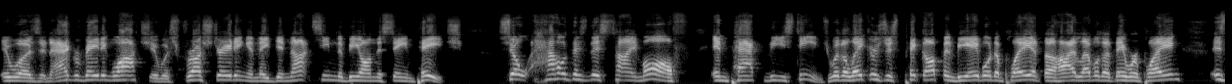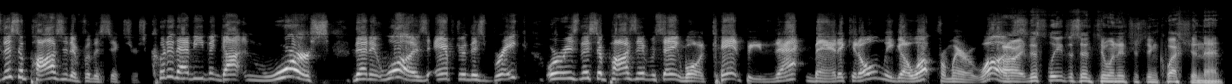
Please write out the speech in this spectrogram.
It was an aggravating watch. It was frustrating, and they did not seem to be on the same page. So, how does this time off impact these teams? Will the Lakers just pick up and be able to play at the high level that they were playing? Is this a positive for the Sixers? Could it have even gotten worse than it was after this break? Or is this a positive of saying, well, it can't be that bad? It can only go up from where it was. All right, this leads us into an interesting question then.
